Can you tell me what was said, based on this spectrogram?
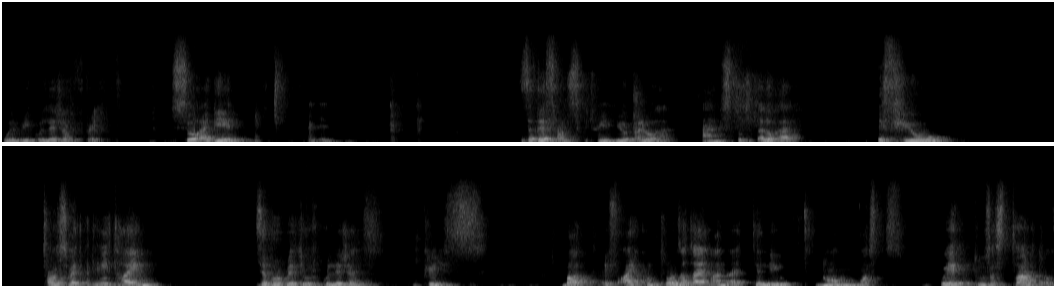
will be collision free. So again, again, the difference between pure Aloha and Slotted Aloha, if you transmit at any time, the probability of collisions increase. But if I control the time and I tell you, no, you must wait to the start of,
